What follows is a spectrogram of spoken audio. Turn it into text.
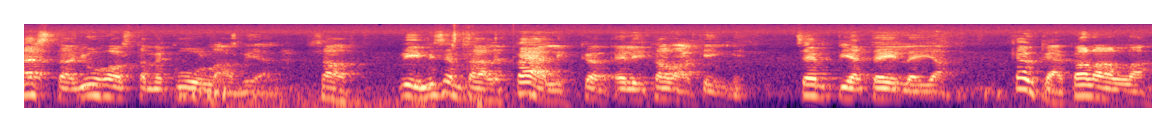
Tästä Juhosta me kuullaan vielä. Oot viimeisen päälle päällikkö, eli kalakingi. Tsemppiä teille ja käykää kalalla,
